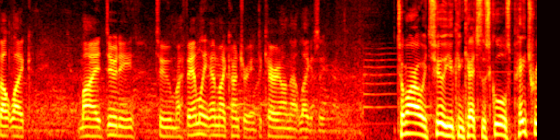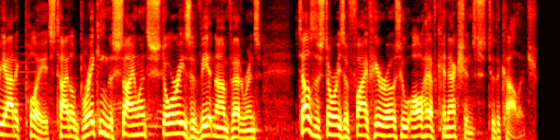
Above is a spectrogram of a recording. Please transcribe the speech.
felt like my duty to my family and my country to carry on that legacy. Tomorrow at 2, you can catch the school's patriotic play. It's titled Breaking the Silence Stories of Vietnam Veterans. It tells the stories of five heroes who all have connections to the college.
